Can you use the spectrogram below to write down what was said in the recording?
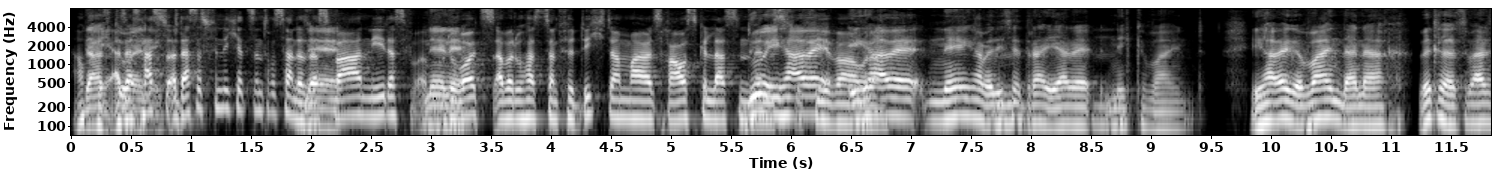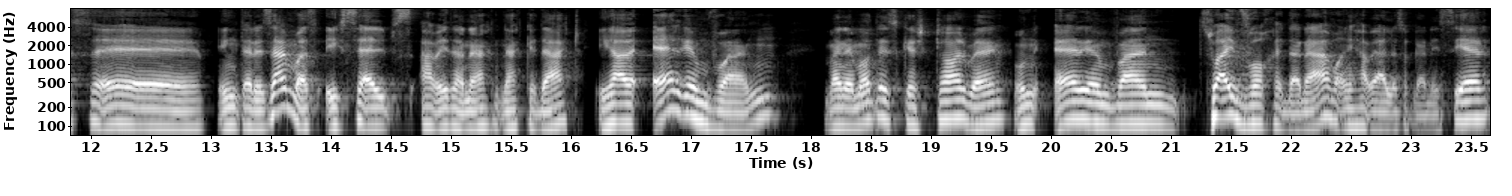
Okay, das also das hast du, das ist, finde ich jetzt interessant. Also nee. das war, nee, das, nee, du nee. wolltest, aber du hast dann für dich damals rausgelassen, du, ich habe, war, ich oder? habe, nee, ich habe diese mhm. drei Jahre mhm. Nicht geweint. Ich habe geweint danach. Wirklich, das war äh, interessant, was ich selbst habe danach nachgedacht. Ich habe irgendwann, meine Mutter ist gestorben und irgendwann zwei Wochen danach, und ich habe alles organisiert,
